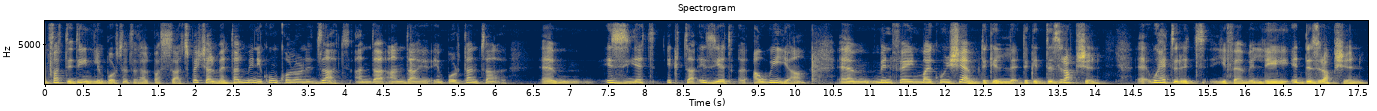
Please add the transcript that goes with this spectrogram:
Infatti din l-importanza tal-passat, speċjalment għal min ikun kolonizzat, għandha importanza iżjed ikta iżjed qawwija minn fejn ma jkunx hemm dik il dik id-disruption. Wieħed irid jifhem illi d-disruption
